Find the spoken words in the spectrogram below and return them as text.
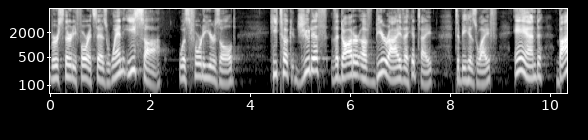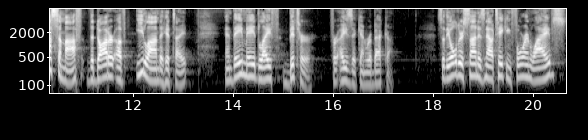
Verse 34, it says, When Esau was 40 years old, he took Judith, the daughter of Beeri the Hittite, to be his wife, and Basemath, the daughter of Elon the Hittite, and they made life bitter for Isaac and Rebekah. So the older son is now taking foreign wives.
